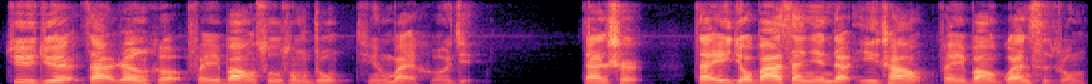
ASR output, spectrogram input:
拒绝在任何诽谤诉讼中庭外和解。但是，在1983年的一场诽谤官司中，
